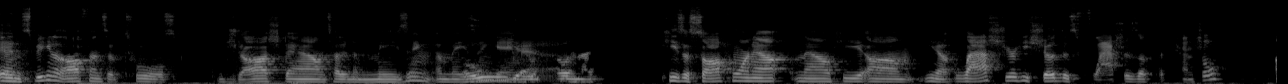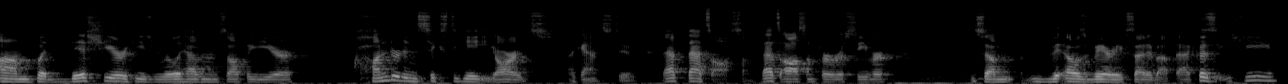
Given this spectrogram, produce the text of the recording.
And speaking of the offensive tools, Josh Downs had an amazing, amazing Oh, game. Yeah. He's a sophomore now. Now he, um, you know, last year he showed those flashes of potential, um, but this year he's really having himself a year. 168 yards against Duke. That that's awesome. That's awesome for a receiver. So I'm I was very excited about that because he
